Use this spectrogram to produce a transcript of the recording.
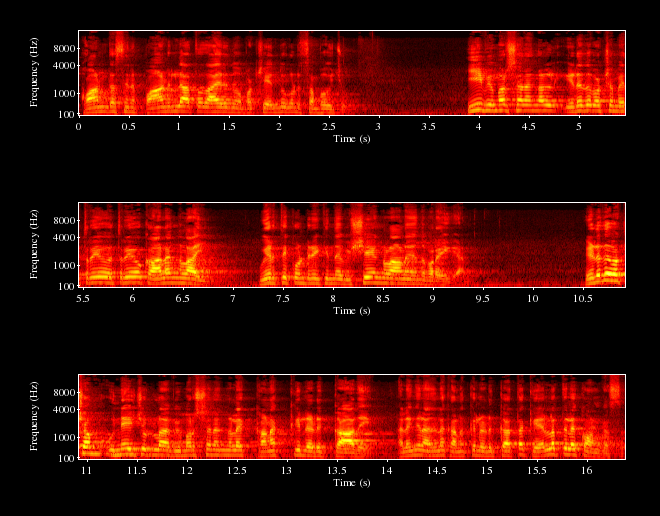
കോൺഗ്രസ്സിന് പാടില്ലാത്തതായിരുന്നു. പക്ഷേ എന്തുകൊണ്ട് സംഭവിച്ചു? ഈ വിമർശനങ്ങൾ ഇടതുപക്ഷം എത്രയോ എത്രയോ കാലങ്ങളായി ഉയർത്തിക്കൊണ്ടിരിക്കുന്ന വിഷയങ്ങളാണ് എന്ന് പറയുകയാണ്. ഇടതുപക്ഷം ഉന്നയിച്ചിട്ടുള്ള വിമർശനങ്ങളെ കണക്കിലെടുക്കാതെ അല്ലെങ്കിൽ അതിനെ കണക്കിലെടുക്കാത്ത കേരളത്തിലെ കോൺഗ്രസ്.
